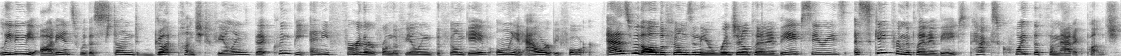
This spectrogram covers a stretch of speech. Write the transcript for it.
leaving the audience with a stunned, gut punched feeling that couldn't be any further from the feeling the film gave only an hour before. As with all the films in the original Planet of the Apes series, Escape from the Planet of the Apes packs quite the thematic punch.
